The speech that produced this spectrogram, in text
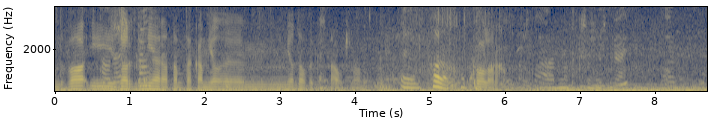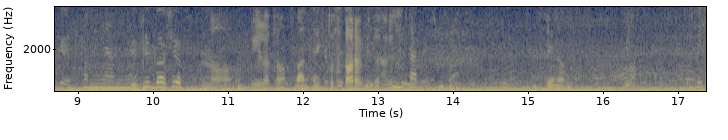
dwa i Torebka. żardiniera tam taka mio, miodowy kształt. No. Y, Kolor chyba. Kolor. Ładne krzyżyki. Z kamieniami. Wie viel hier? No, ile to? 20. To stare widać jest. Tak. 10er. 10?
